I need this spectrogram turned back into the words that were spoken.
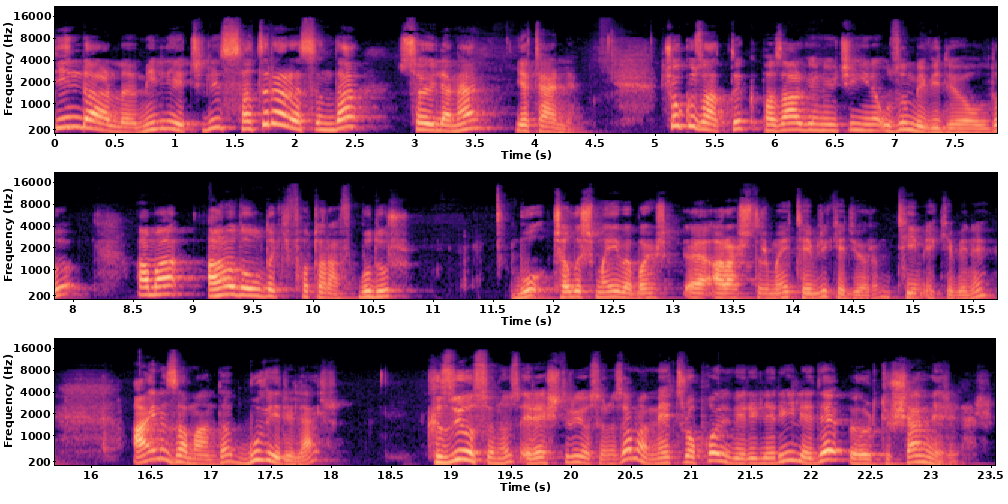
Dindarlığı, milliyetçiliği satır arasında söylemen yeterli. Çok uzattık. Pazar günü için yine uzun bir video oldu. Ama Anadolu'daki fotoğraf budur. Bu çalışmayı ve baş, e, araştırmayı tebrik ediyorum team ekibini. Aynı zamanda bu veriler kızıyorsunuz, eleştiriyorsunuz ama metropol verileriyle de örtüşen veriler.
